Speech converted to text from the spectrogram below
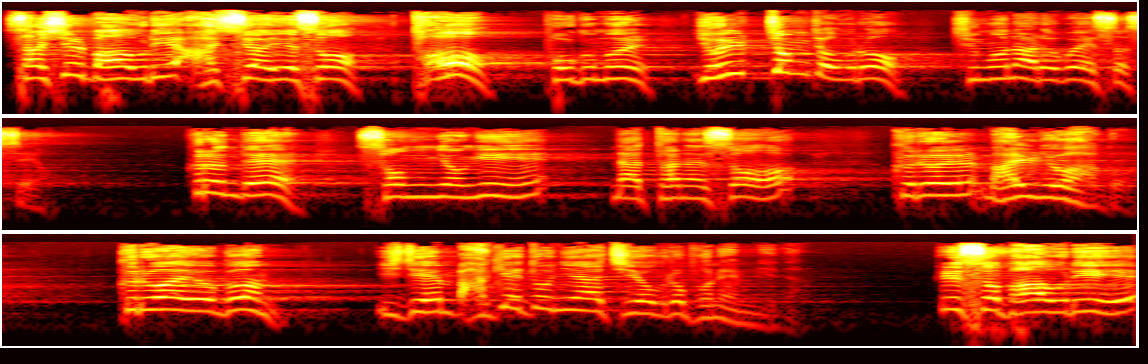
사실 바울이 아시아에서 더 복음을 열정적으로 증언하려고 했었어요. 그런데 성령이 나타나서 그를 만류하고 그로 하여금 이제 마게도니아 지역으로 보냅니다. 그래서 바울이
